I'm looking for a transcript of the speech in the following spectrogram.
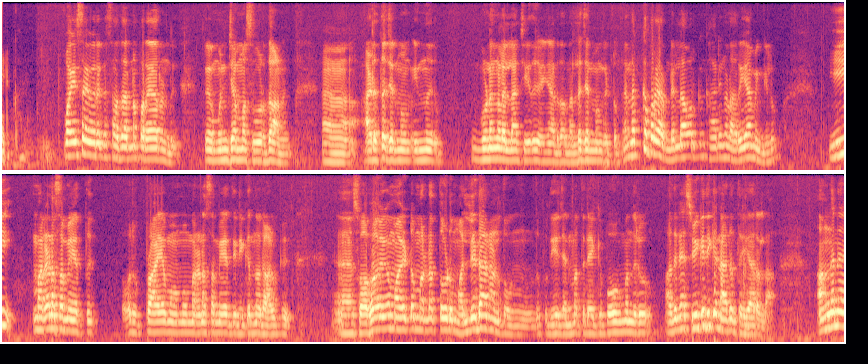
എടുക്കണം വയസ്സായവരൊക്കെ സാധാരണ പറയാറുണ്ട് മുൻജന്മ സുഹൃത്താണ്. അടുത്ത ജന്മം ഇന്ന് ഗുണങ്ങളെല്ലാം ചെയ്തു കഴിഞ്ഞാൽ അടുത്ത നല്ല ജന്മം കിട്ടും എന്നൊക്കെ പറയാറുണ്ട്. എല്ലാവർക്കും കാര്യങ്ങൾ അറിയാമെങ്കിലും ഈ മരണസമയത്ത് ഒരു പ്രായമാകുമ്പോൾ മരണസമയത്ത് ഇരിക്കുന്ന ഒരാൾക്ക് സ്വാഭാവികമായിട്ടും മരണത്തോട് മല്ലിടാനാണ് തോന്നുന്നത്. പുതിയ ജന്മത്തിലേക്ക് പോകുമെന്നൊരു അതിനെ സ്വീകരിക്കാൻ ആരും തയ്യാറല്ല. അങ്ങനെ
